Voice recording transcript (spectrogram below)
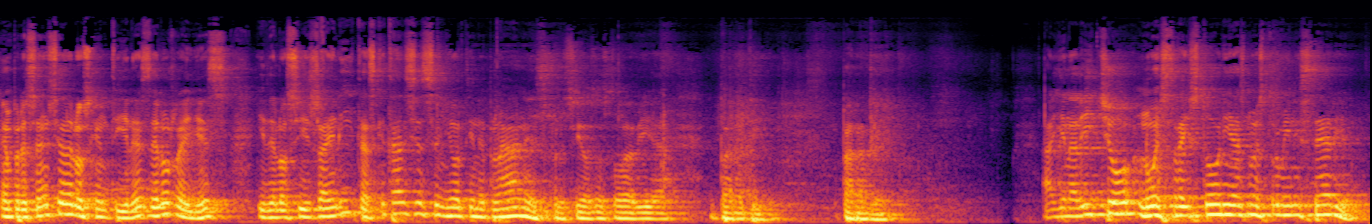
en presencia de los gentiles, de los reyes y de los israelitas. ¿Qué tal si el Señor tiene planes preciosos todavía para ti? para mí. Alguien ha dicho, nuestra historia es nuestro ministerio.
